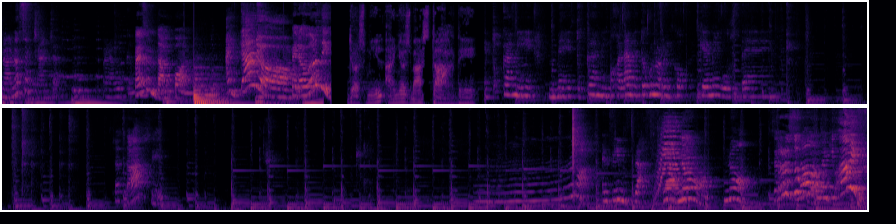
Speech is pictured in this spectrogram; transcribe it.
No, no seas chancha. Para buscar. Parece un tampón. ¡Ay, caro! Pero Gordi. Dos mil años más tarde. Me toca a mí, me toca a mí. Ojalá me toque uno rico que me guste. ¿Ya está? Sí. El flim flap. No. No. Cerrá los No, ojos. me equivo- ¡Ay!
